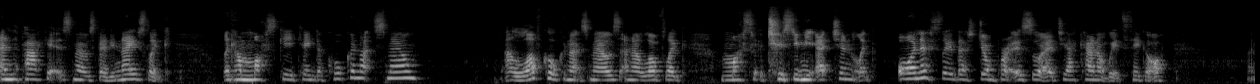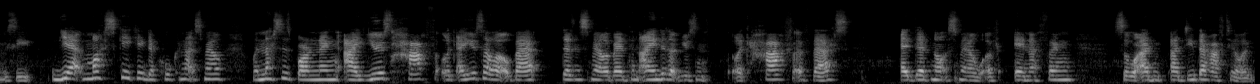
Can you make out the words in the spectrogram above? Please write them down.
In the packet it smells very nice, like like a musky kind of coconut smell. I love coconut smells and I love like musk to see me itching. Like honestly this jumper is so itchy I cannot wait to take it off. Let me see. Yeah, musky kind of coconut smell. When this is burning I use half, like I use a little bit, doesn't smell of anything. I ended up using like half of this. It did not smell of anything. So I'd, I'd either have to like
